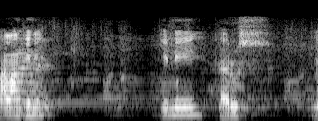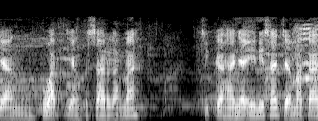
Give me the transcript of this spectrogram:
palang ini, ini harus yang kuat, yang besar karena jika hanya ini saja maka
